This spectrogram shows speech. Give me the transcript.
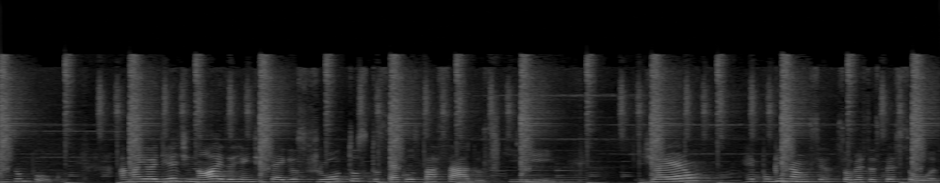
Mais um pouco. A maioria de nós, a gente segue os frutos dos séculos passados, que já eram repugnância sobre essas pessoas.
